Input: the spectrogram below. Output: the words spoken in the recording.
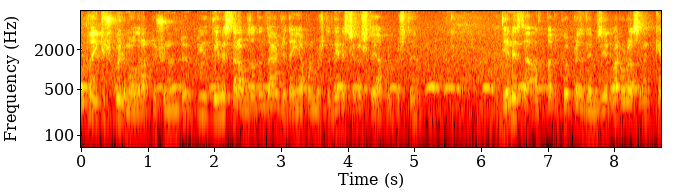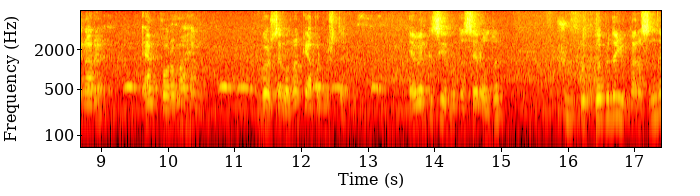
Burada iki şu bölüm olarak düşünüldü. Bir deniz tarafı zaten daha önceden yapılmıştı. Deniz çıkışı da yapılmıştı. Denizde altta bir köprü dediğimiz yer var. Orasının kenarı hem koruma hem görsel olarak yapılmıştı. Evvelkisi yıl burada sel oldu. Şu kö- köprüden yukarısında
